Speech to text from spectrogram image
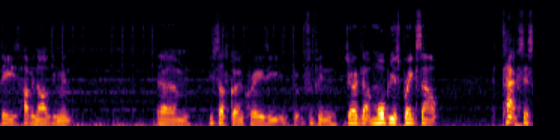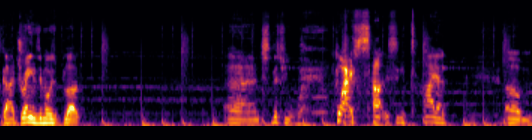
they have an argument, um, he starts going crazy. Jared Leto, Morbius breaks out attacks this guy, drains him of his blood, and just literally wipes out this entire um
